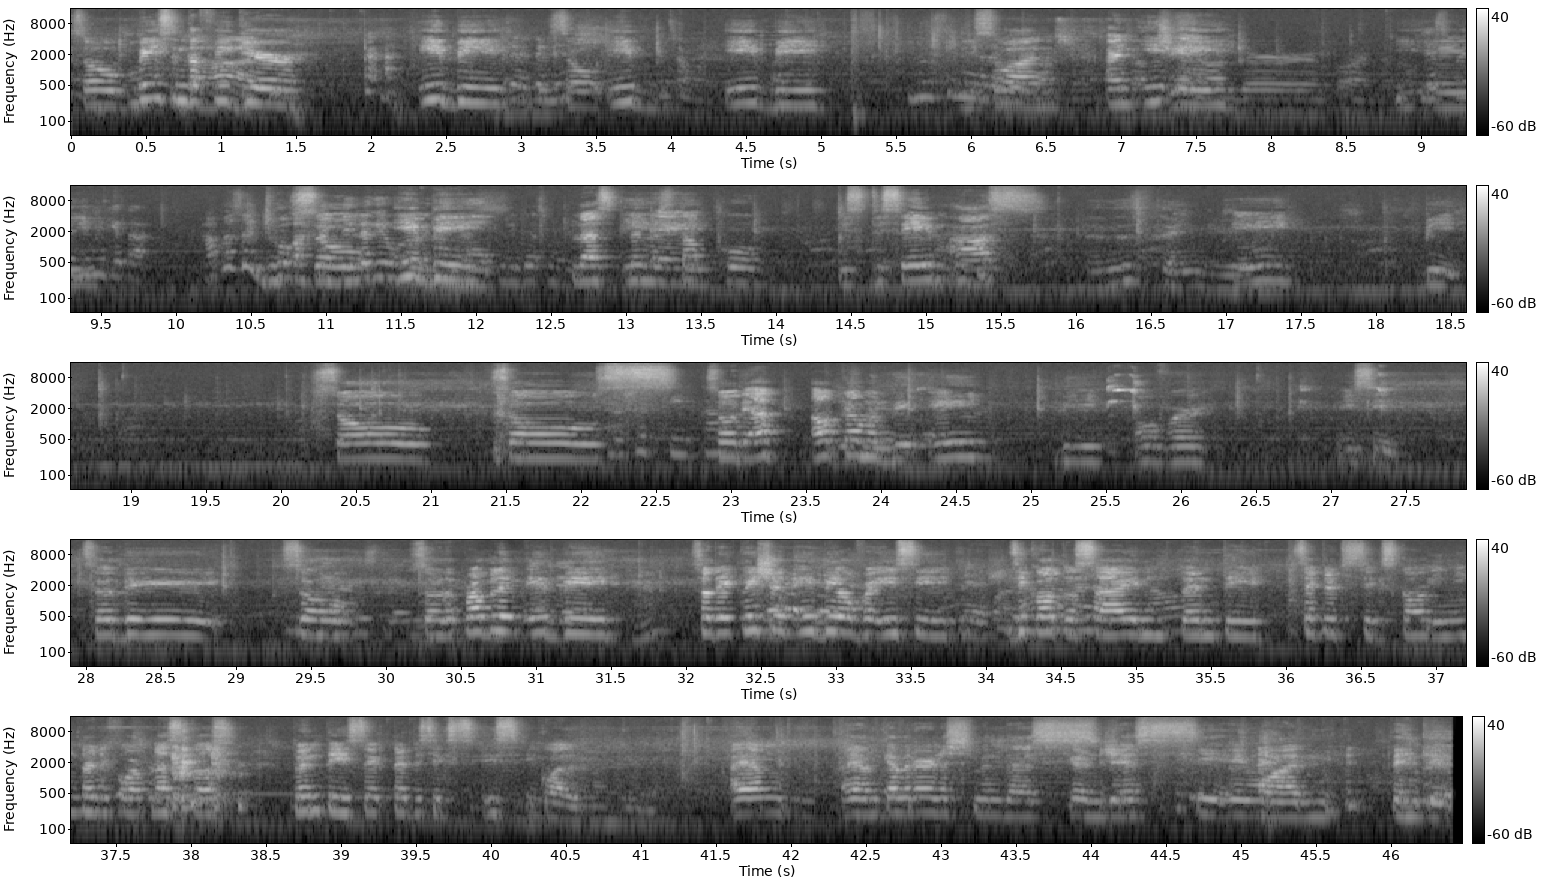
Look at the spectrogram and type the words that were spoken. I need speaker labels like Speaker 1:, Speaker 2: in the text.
Speaker 1: So based on the figure EB, so E EB, this one, and EA, EA? So, EB plus EA is the same as AB. So, so, so the outcome would be AB over AC. So the, so, so the problem AB, so the equation AB over AC is equal to sine 20 sec 36 cos 34 plus cos 20 sec 36 is equal. I am I am Kevin Ernest Mendez, yes, CA1. Thank you.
